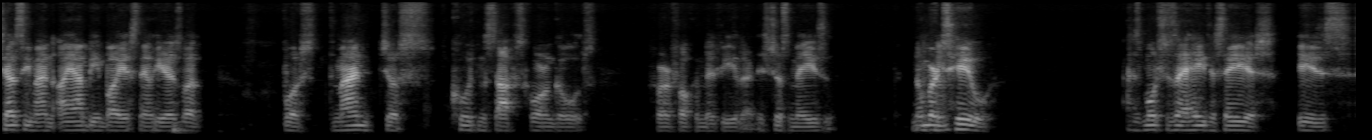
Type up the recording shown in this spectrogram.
Chelsea man, I am being biased now here as well, but the man just couldn't stop scoring goals for a fucking midfielder. It's just amazing. Number Mhm. two, as much as I hate to say it, is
